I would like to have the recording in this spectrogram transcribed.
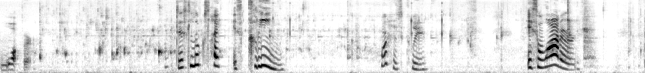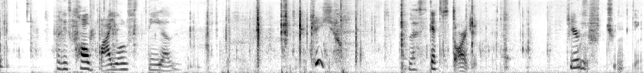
Water. This looks like it's clean. What is clean? It's water. But it's called BioSteel. Okay. Let's get started. Cheers. With drinking.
